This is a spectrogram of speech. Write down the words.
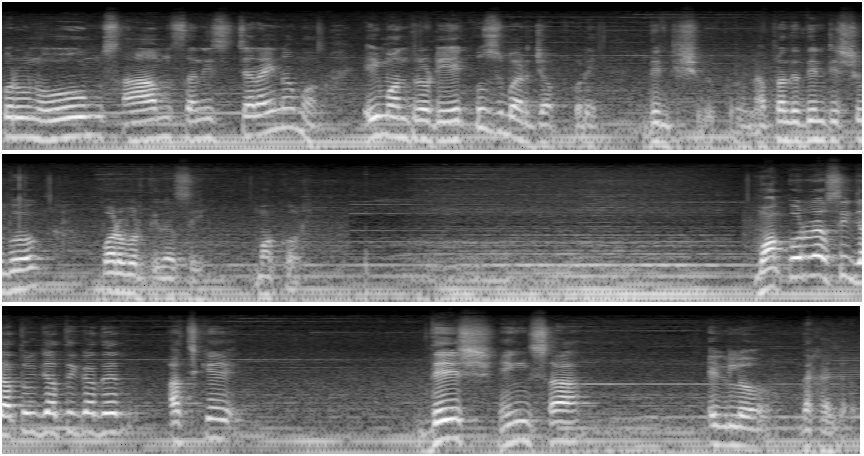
করুন, ওম সাম শনিশ্চরাই নম। এই মন্ত্রটি একুশ বার জপ করে দিনটি শুরু করুন। আপনাদের দিনটি শুভ হোক। পরবর্তী রাশি, মকর। মকর রাশি জাতক জাতিকাদের আজকে দেশ, হিংসা, এগুলো দেখা যায়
